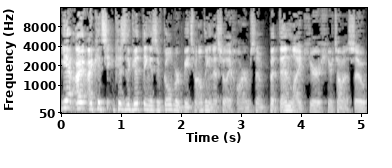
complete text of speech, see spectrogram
Yeah, I, I could see because the good thing is if Goldberg beats him, I don't think it necessarily harms him. But then, like you're you're talking about, so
